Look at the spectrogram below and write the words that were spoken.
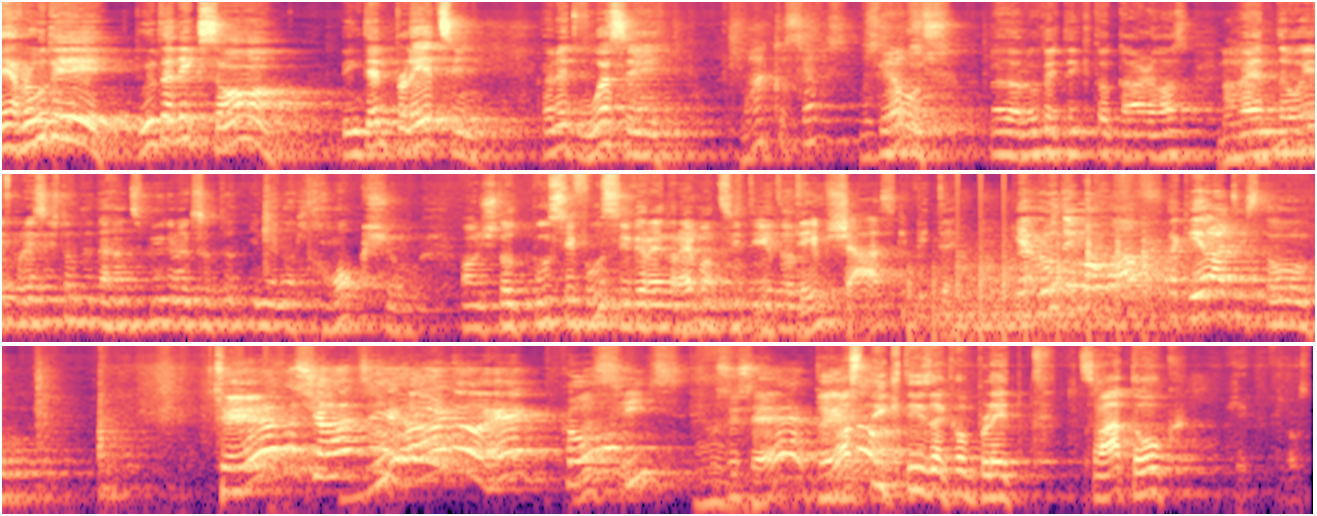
Geh, Rudi, tu dir nichts an. Wegen dem Blödsinn. Kann nicht wahr sein. Markus, servus. Was Servus. Na, der Rudi tickt total aus. Weil in der ORF-Pressestunde der Hans Bügel hat gesagt, hat, in einer Talkshow anstatt Bussi Fussi, wie er in Reimann zitiert hat. Dem Schatz, bitte. Geh, Rudi, mach auf. Der Gerald ist da. Servus, Schatzi, hallo, hey, komm. Was ist? Was ist hey? Was tickt dieser komplett? Zwei Tage.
